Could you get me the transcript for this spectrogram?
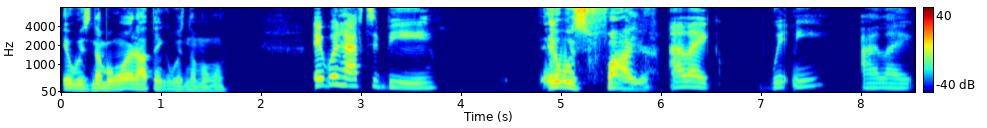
it was number one. I think it was number one. It would have to be. It was fire. I like Whitney. I like,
